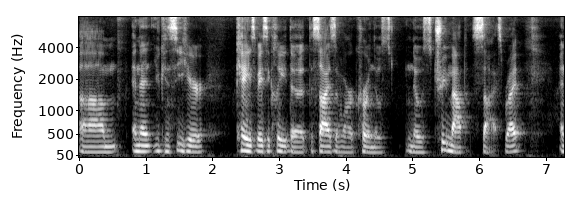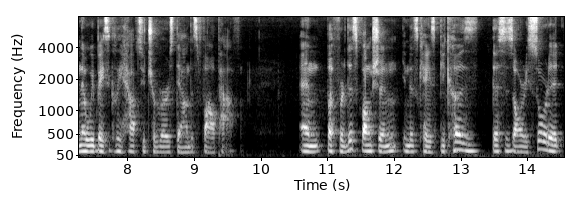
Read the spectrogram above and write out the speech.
Um, and then you can see here k is basically the, the size of our current node's, node's tree map size, right? And then we basically have to traverse down this file path. And but for this function, in this case, because this is already sorted,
